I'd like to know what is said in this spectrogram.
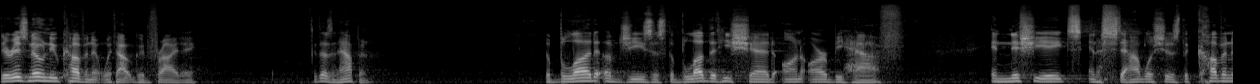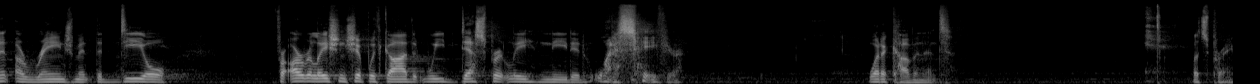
There is no new covenant without Good Friday. It doesn't happen. The blood of Jesus, the blood that he shed on our behalf, initiates and establishes the covenant arrangement, the deal for our relationship with God that we desperately needed. What a Savior! What a covenant. Let's pray.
